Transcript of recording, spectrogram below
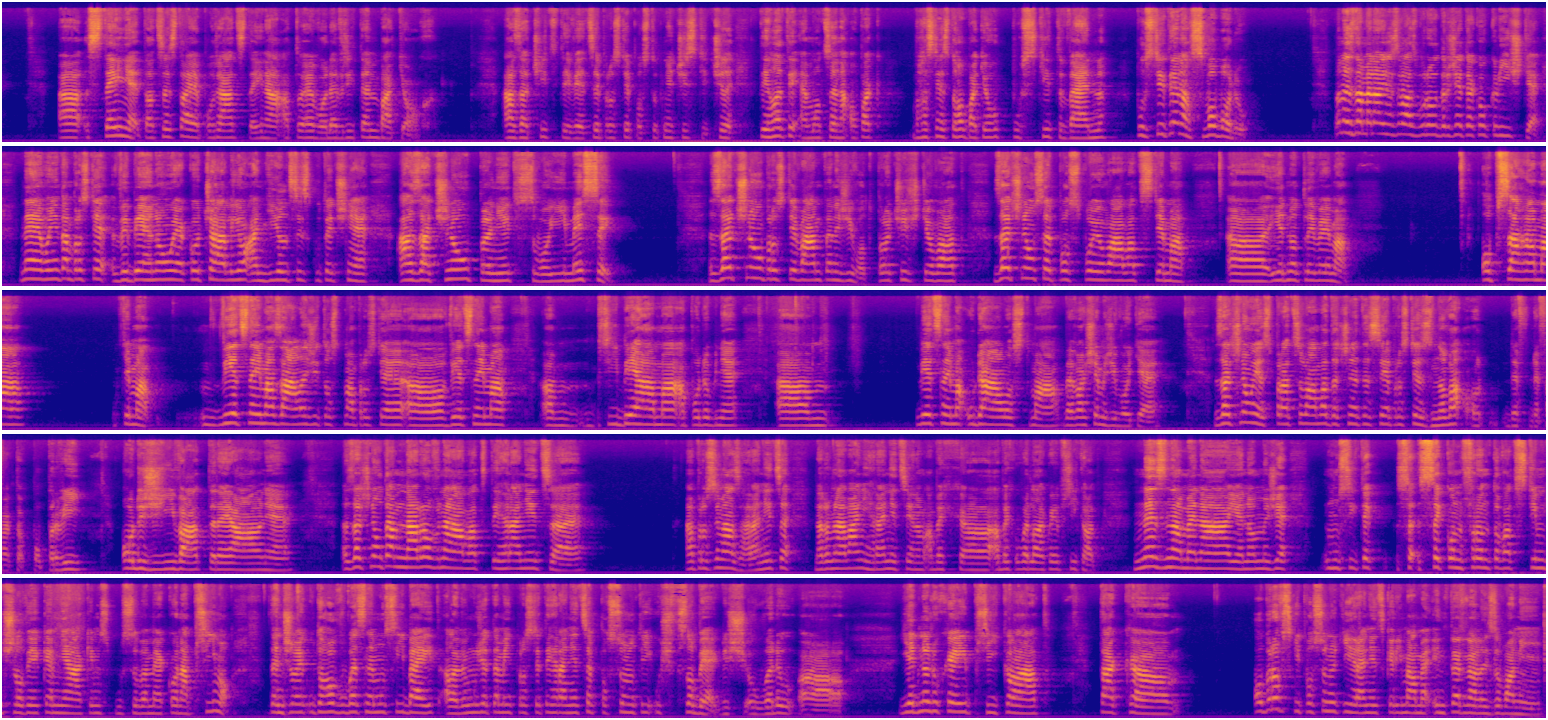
stejně, ta cesta je pořád stejná a to je odevřít ten baťoch a začít ty věci prostě postupně čistit. Čili tyhle ty emoce naopak vlastně z toho baťohu pustit ven, pustit je na svobodu. To neznamená, že se vás budou držet jako klíště. Ne, oni tam prostě vyběhnou jako Charlieho andílci skutečně a začnou plnit svoji misi. Začnou prostě vám ten život pročišťovat, začnou se pospojovávat s těma uh, jednotlivýma obsahama, těma věcnýma záležitostma, prostě uh, věcnýma um, příběhama a podobně, um, věcnýma událostma ve vašem životě. Začnou je zpracovávat, začnete si je prostě znova, de, de facto poprvé, odžívat reálně. Začnou tam narovnávat ty hranice. A prosím vás, hranice, narovnávání hranic, jenom abych, eh, abych uvedla takový příklad, neznamená jenom, že musíte se, se konfrontovat s tím člověkem nějakým způsobem jako napřímo. Ten člověk u toho vůbec nemusí být, ale vy můžete mít prostě ty hranice posunutý už v sobě. Když uvedu uh, jednoduchý příklad, tak uh, obrovský posunutí hranic, který máme internalizovaný, uh,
